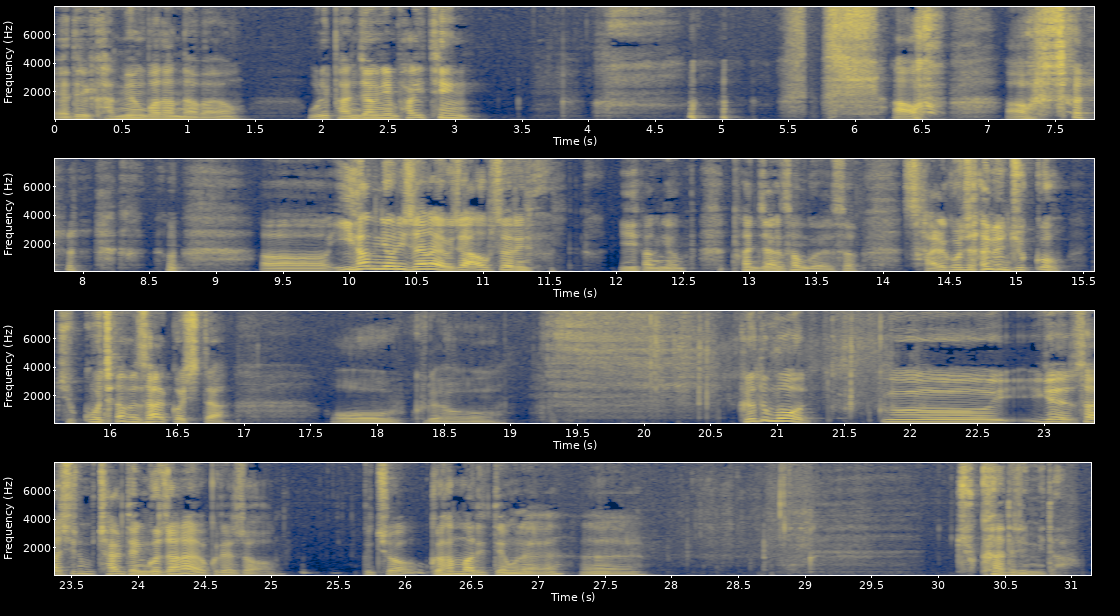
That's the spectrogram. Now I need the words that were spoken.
애들이 감명받았나 봐요. 우리 반장님 화이팅! 아홉, 아홉 살, 어, 2학년이잖아요. 그죠? 아홉 살이면. 2학년 반장 선거에서 살고자 하면 죽고, 죽고자 하면 살 것이다. 오, 그래요. 그래도 뭐, 그, 이게 사실은 잘 된 거잖아요. 그래서. 그쵸? 그 한마디 때문에. 예. 축하드립니다.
